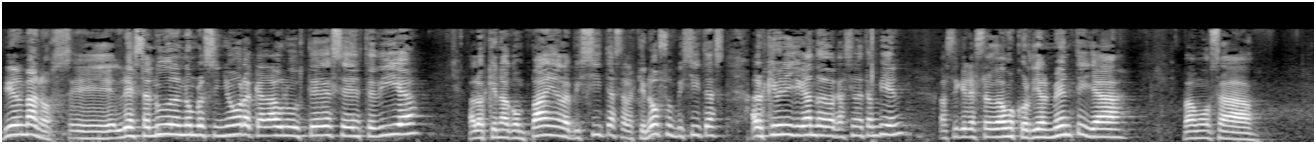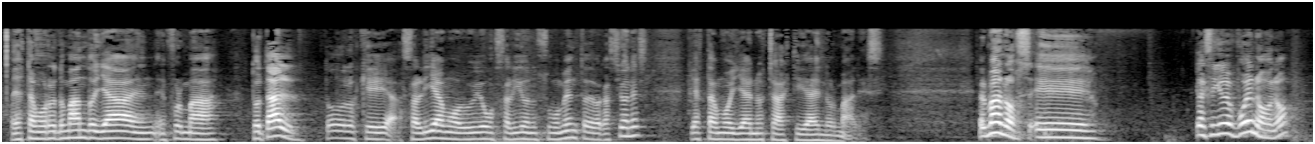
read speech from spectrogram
Bien, hermanos, eh, les saludo en el nombre del Señor a cada uno de ustedes en este día, a los que nos acompañan, a las visitas, a los que no son visitas, a los que vienen llegando de vacaciones también. Así que les saludamos cordialmente y ya vamos a, ya estamos retomando ya en, forma total todos los que salíamos, habíamos salido en su momento de vacaciones, ya estamos ya en nuestras actividades normales. Hermanos, eh, el Señor es bueno, ¿no?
